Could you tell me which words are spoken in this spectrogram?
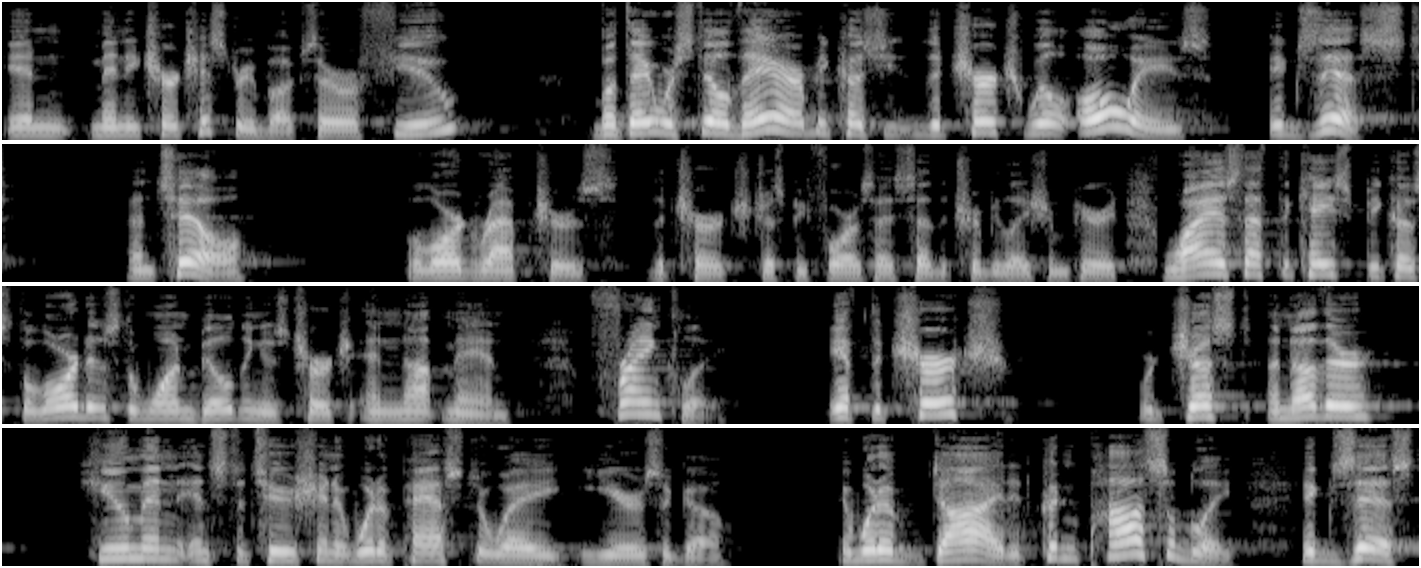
in many church history books. There were a few, but they were still there because the church will always exist until the Lord raptures the church just before, as I said, the tribulation period. Why is that the case? Because the Lord is the one building his church and not man. Frankly, if the church were just another human institution, it would have passed away years ago. It would have died. It couldn't possibly exist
